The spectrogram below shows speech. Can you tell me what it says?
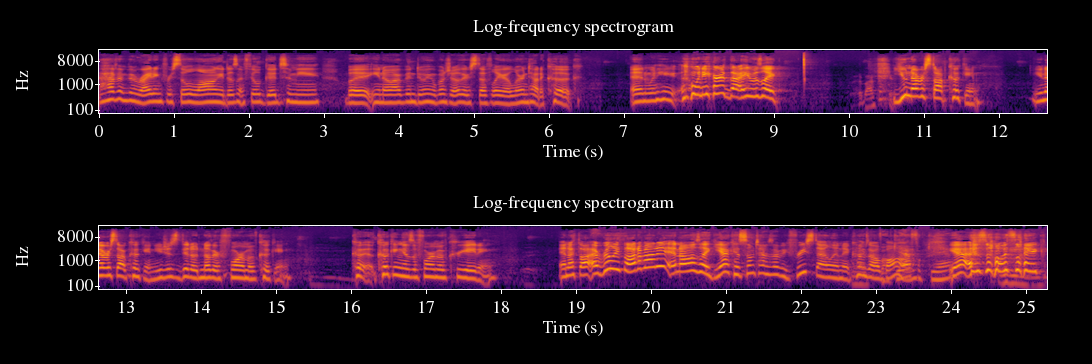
I haven't been writing for so long. It doesn't feel good to me. But you know, I've been doing a bunch of other stuff. Like, I learned how to cook. And when he when he heard that, he was like, What about cooking? "You never stopped cooking. You never stopped cooking. You just did another form of cooking. Co- cooking is a form of creating." And I thought I really thought about it, and I was like, "Yeah," because sometimes I'd be freestyling, and it comes out bomb. yeah, fuck yeah. Yeah, so it's like,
